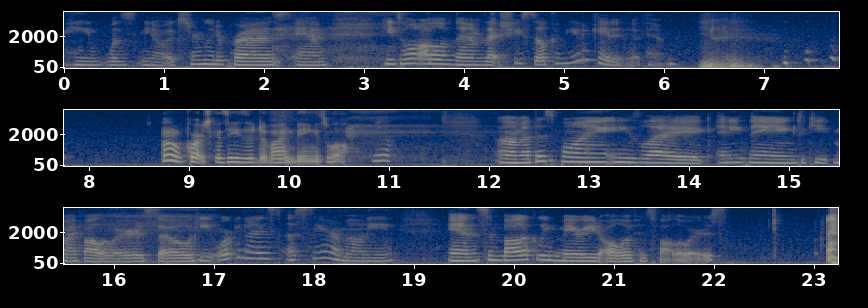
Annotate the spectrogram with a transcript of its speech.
he was, you know, extremely depressed, and he told all of them that she still communicated with him. Oh, of course, because he's a divine being as well. Yep. Um, at this point, he's like anything to keep my followers. So he organized a ceremony and symbolically married all of his followers.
